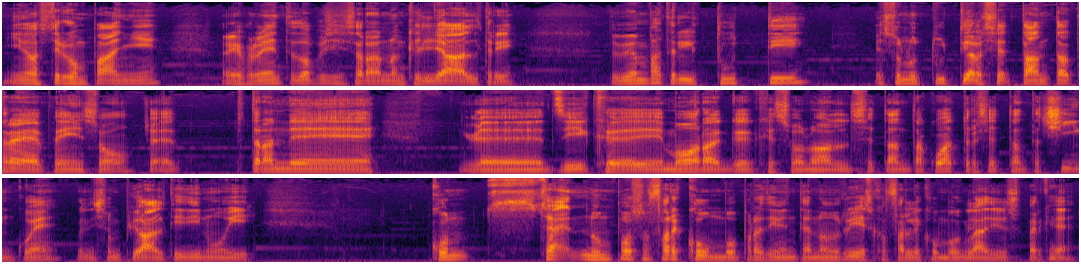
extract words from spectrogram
i nostri compagni? Perché probabilmente dopo ci saranno anche gli altri. Dobbiamo batterli tutti e sono tutti al 73, penso. Cioè, tranne... eh, Zik e Morag che sono al 74 e 75, quindi sono più alti di noi. Con, cioè, non posso fare combo praticamente, non riesco a fare le combo Gladius perché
